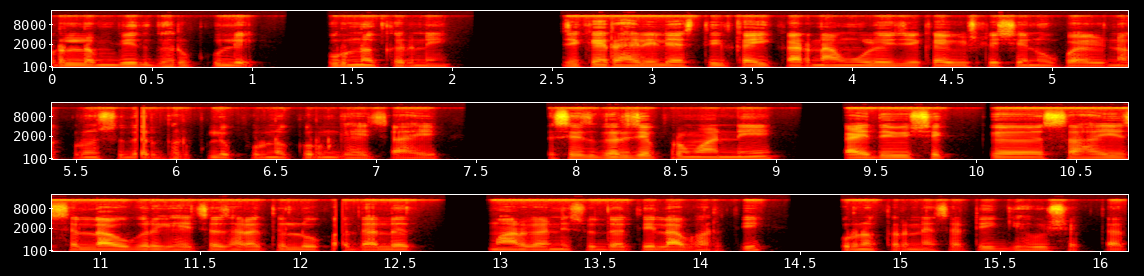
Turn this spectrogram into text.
प्रलंबित घरकुले पूर्ण करणे जे काही राहिलेले असतील काही कारणामुळे जे काही विश्लेषण उपाययोजना करून सुद्धा घरकुले पूर्ण करून घ्यायचं आहे. तसेच गरजेप्रमाणे कायदेविषयक सहाय्य सल्ला वगैरे घ्यायचा झाला तर लोक अदालत मार्गाने सुद्धा ते लाभार्थी पूर्ण करण्यासाठी घेऊ शकतात.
